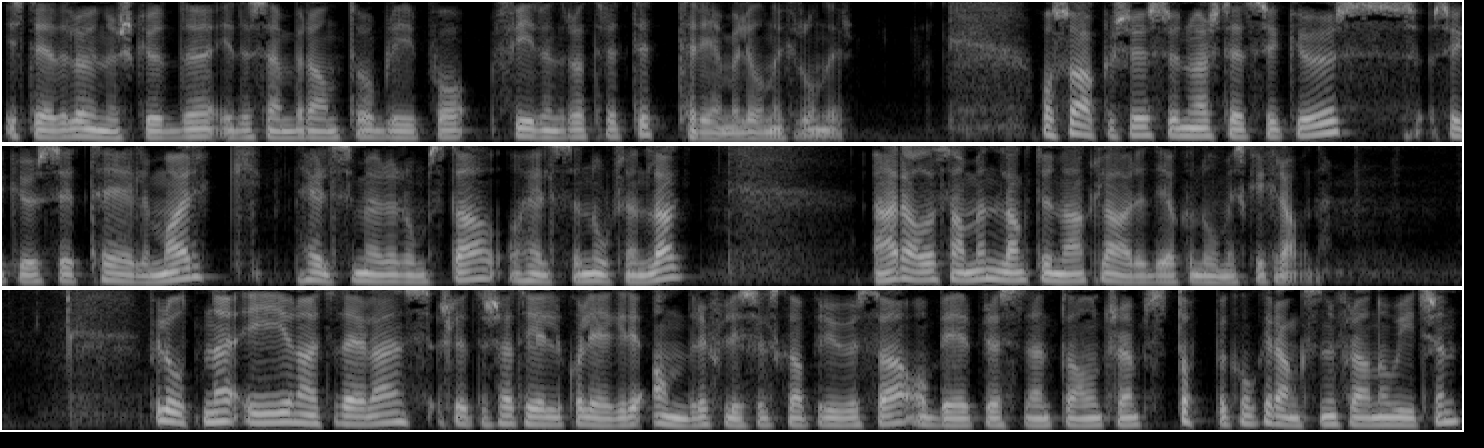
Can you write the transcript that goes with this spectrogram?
I stedet lå underskuddet i desember an til å bli på 433 millioner kroner. Også Akershus universitetssykehus, Sykehuset i Telemark, Helse Møre og Romsdal og Helse Nord-Trøndelag er alle sammen langt unna å klare de økonomiske kravene. Pilotene i United Airlines slutter seg til kolleger i andre flyselskaper i USA og ber president Donald Trump stoppe konkurransen fra Norwegian.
